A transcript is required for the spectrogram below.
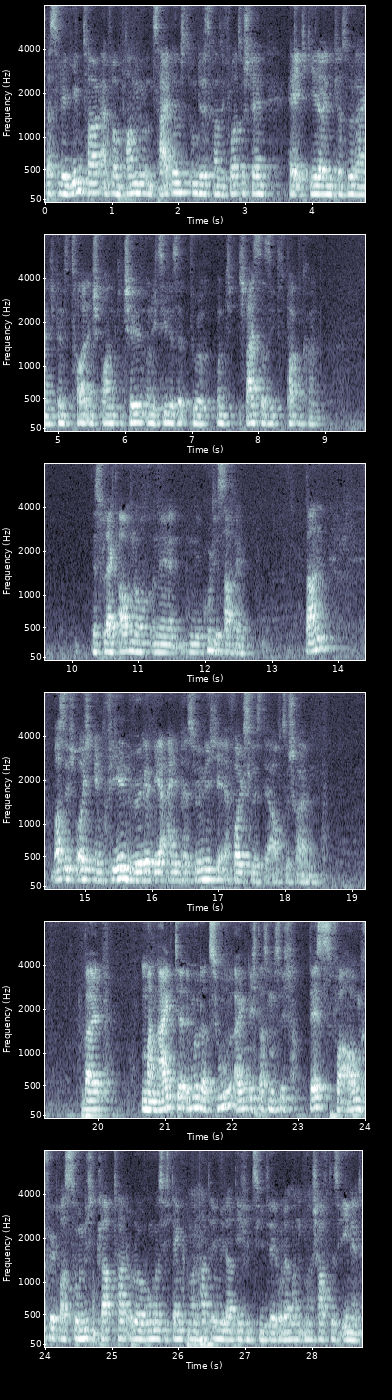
dass du dir jeden Tag einfach ein paar Minuten Zeit nimmst, um dir das Ganze vorzustellen, hey, ich gehe da in die Klausur rein, ich bin total entspannt, gechillt und ich ziehe das jetzt durch und ich weiß, dass ich das packen kann. Das ist vielleicht auch noch eine, eine gute Sache. Dann, was ich euch empfehlen würde, wäre eine persönliche Erfolgsliste aufzuschreiben. Weil man neigt ja immer dazu, eigentlich, dass man sich das vor Augen führt, was so nicht geklappt hat oder wo man sich denkt, man hat irgendwie da Defizite oder man, man schafft es eh nicht.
